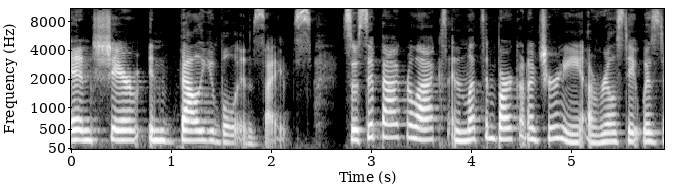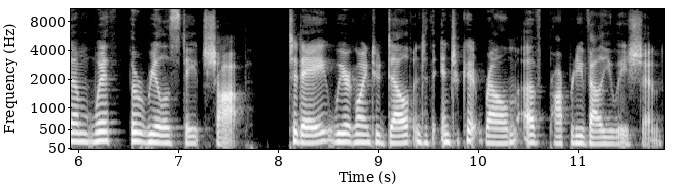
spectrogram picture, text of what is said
and share invaluable insights. So sit back, relax, and let's embark on a journey of real estate wisdom with the Real Estate Shop. Today, we are going to delve into the intricate realm of property valuation.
